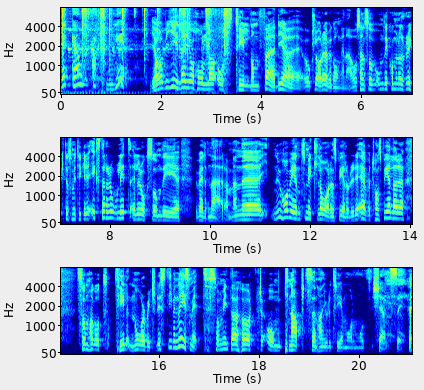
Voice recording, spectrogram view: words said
Veckans appnyhet. Ja, vi gillar ju att hålla oss till de färdiga och klara övergångarna och sen så om det kommer något rykte som vi tycker är extra roligt eller också om det är väldigt nära. Men eh, nu har vi en som är klar, en spelare det är Everton-spelare som har gått till Norwich. Det är Steven Naismith som vi inte har hört om knappt sedan han gjorde tre mål mot Chelsea.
